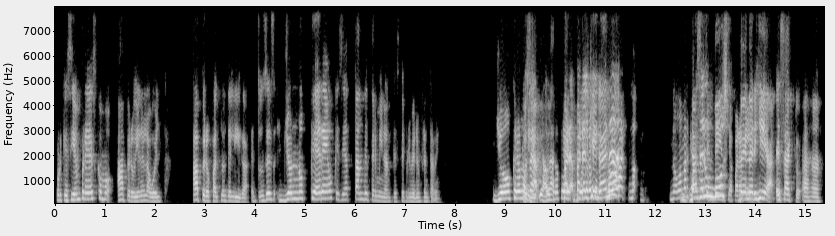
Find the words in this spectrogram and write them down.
porque siempre es como, ah, pero viene la vuelta, ah, pero falta el de liga. Entonces, yo no creo que sea tan determinante este primer enfrentamiento. Yo creo lo o sea, para, el que, gana, no va a marcar ser un boost de energía, exacto, ajá.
